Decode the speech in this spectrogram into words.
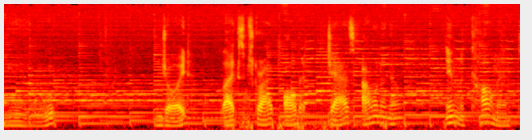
you enjoyed, like, subscribe, all that jazz, I want to know in the comment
